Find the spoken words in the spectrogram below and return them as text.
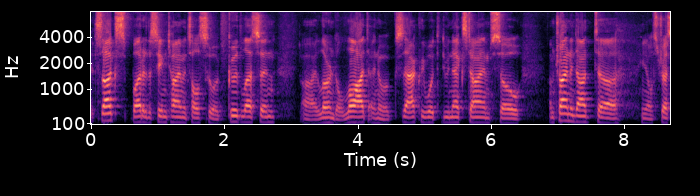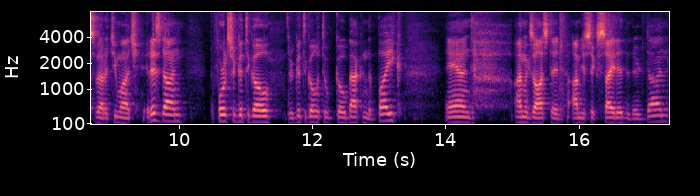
it sucks, but at the same time, it's also a good lesson. Uh, I learned a lot. I know exactly what to do next time. So I'm trying to not, uh, you know, stress about it too much. It is done. The forks are good to go. They're good to go to go back on the bike. And I'm exhausted. I'm just excited that they're done.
